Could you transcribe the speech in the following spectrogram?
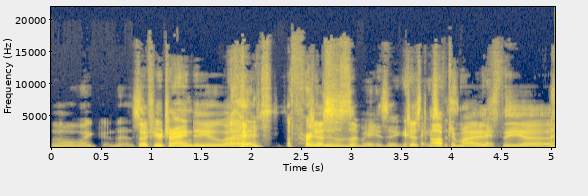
Oh my goodness. So if you're trying to uh, Sorry, this is amazing. just optimize okay. the uh,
